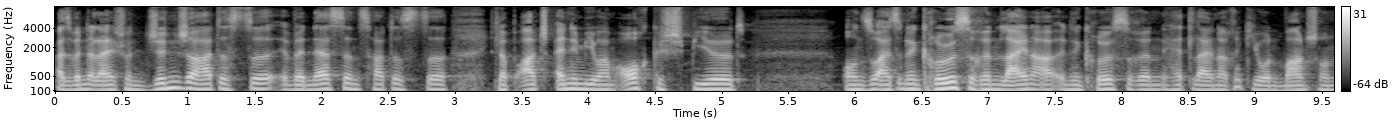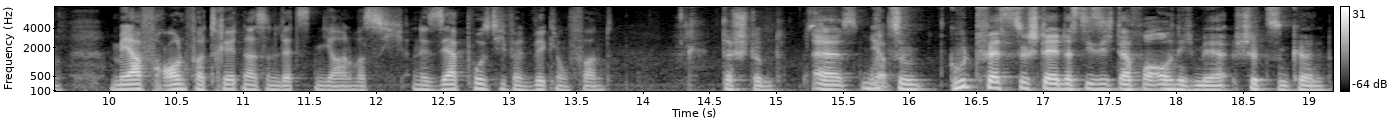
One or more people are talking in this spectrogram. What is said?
Also wenn du allein schon Ginger hattest, Evanescence hattest, ich glaube Arch Enemy haben auch gespielt und so. Also in den größeren Liner, in den größeren Headliner-Regionen waren schon mehr Frauen vertreten als in den letzten Jahren, was ich eine sehr positive Entwicklung fand. Das stimmt. Äh, ist gut, ja. zu, gut festzustellen, dass die sich davor auch nicht mehr schützen können.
